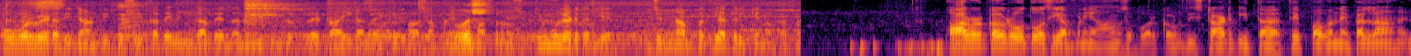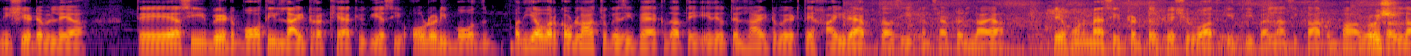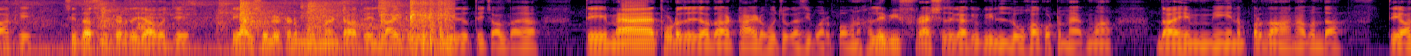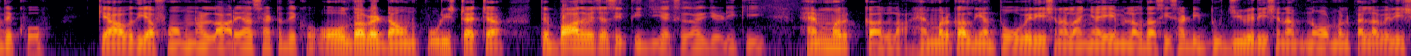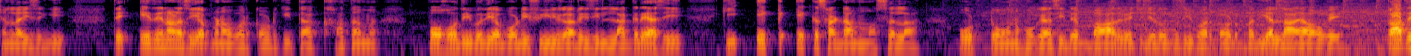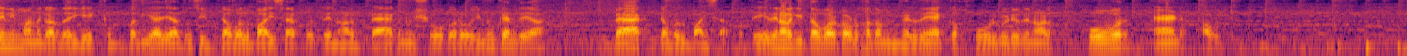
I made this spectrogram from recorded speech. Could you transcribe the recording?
ਓਵਰ weight ਅਸੀਂ ਜਾਣ ਦੀ ਕੋਸ਼ਿਸ਼ ਕਦੇ ਵੀ ਨਹੀਂ ਕਰਦੇ ਇਦਾਂ ਦੀ ਮਸ਼ੀਨ ਦੇ ਉੱਤੇ ਟਰਾਈ ਕਰਦੇ ਕਿ ਬਸ ਆਪਣੇ। ਮਸਲ ਨੂੰ ਸਟਿਮੂਲੇਟ ਕਰੀਏ ਜਿੰਨਾ ਵਧੀਆ ਤਰੀਕੇ ਨਾਲ ਕਰ ਸਕਦੇ ਫਾਰਵਰਡ ਕਲ ਰੋ ਤੋਂ ਅਸੀਂ ਆਪਣੀ ਆਰਮਸ ਵਰਕਆਊਟ ਦੀ ਸਟਾਰਟ ਕੀਤਾ ਤੇ ਪਵਨ ਨੇ ਪਹਿਲਾਂ ਇਨੀਸ਼ੀਏਟਿਵ ਲਿਆ ਤੇ ਅਸੀਂ weight ਬਹੁਤ ਹੀ ਲਾਈਟ ਰੱਖਿਆ ਕਿਉਂਕਿ ਅਸੀਂ ਆਲਰੇਡੀ ਬਹੁਤ ਵਧੀਆ ਵਰਕਆਊਟ ਲਾ ਚੁੱਕੇ ਸੀ ਬੈਕ ਦਾ ਤੇ ਇਹਦੇ ਉੱਤੇ ਲਾਈਟ weight ਤੇ ਹਾਈ ਰੈਪ ਦਾ ਅਸੀਂ ਕਨਸੈਪਟ ਲਾਇਆ ਤੇ ਹੁਣ ਮੈਂ ਸੀਟਡ ਤੋਂ ਫਿਰ ਸ਼ੁਰੂਆਤ ਕੀਤੀ ਪਹਿਲਾਂ ਅਸੀਂ ਕਾਰ ਖੁਸ਼। ਕਰ ਲਾ ਕੇ ਸਿੱਧਾ ਸੀਟਡ ਤੇ ਜਾ ਵੱਜੇ ਤੇ ਆਈਸੋਲੇਟਡ ਮੂਵਮੈਂਟ ਆ ਤੇ ਲਾਈਟ weight ਵੀ ਇਹਦੇ ਉੱਤੇ ਚੱਲਦਾ ਆ ਤੇ ਮੈਂ ਥੋੜਾ ਜਿਹਾ ਜ਼ਿਆਦਾ ਟਾਇਰਡ ਹੋ ਚੁੱਕਾ ਸੀ, ਪਰ ਪਵਨ ਹਲੇ ਵੀ ਫਰੈਸ਼ ਸੀਗਾ ਕਿਉਂਕਿ ਲੋਹਾ ਕੁੱਟ ਮਹਿਕਮਾ ਦਾ ਇਹ ਮੇਨ ਪ੍ਰਧਾਨ ਆ ਬੰਦਾ। ਤੇ ਆ ਦੇਖੋ, ਕਿਆ ਵਧੀਆ ਫਾਰਮ ਨਾਲ ਲਾ ਰਿਹਾ ਸੈੱਟ ਦੇਖੋ 올 ਦਾ ਵੇ ਡਾਊਨ ਪੂਰੀ ਸਟ੍ਰੈਚ ਆ। ਤੇ ਬਾਅਦ ਵਿੱਚ ਅਸੀਂ ਤੀਜੀ ਐਕਸਰਸਾਈਜ਼ ਜਿਹੜੀ ਕਿ ਹੈਮਰ ਕਲ ਆ। ਹੈਮਰ ਕਲ ਦੀਆਂ ਦੋ ਵੇਰੀਏਸ਼ਨਾਂ ਲਾਈਆਂ। ਇਹ ਮੈਨੂੰ ਲੱਗਦਾ ਸੀ ਸਾਡੀ ਦੂਜੀ ਵੇਰੀਏਸ਼ਨ ਆ ਨਾਰਮਲ ਪਹਿਲਾਂ ਵੇਰੀਏਸ਼ਨ ਲਾਈ ਸੀਗੀ। ਤੇ ਇਹਦੇ ਨਾਲ ਅਸੀਂ ਆਪਣਾ ਵਰਕਆਊਟ ਕੀਤਾ, ਖਤਮ। ਬਹੁਤ ਹੀ ਵਧੀਆ ਬਾਡੀ ਫੀਲ ਕਰ ਰਹੀ ਸੀ, ਲੱਗ ਰਿਹਾ ਸੀ। ਕਿ ਇੱਕ ਇੱਕ ਸਾਡਾ ਮਸਲ ਆ ਉਹ ਟੋਨ ਹੋ ਗਿਆ ਸੀ ਤੇ ਬਾਅਦ ਵਿੱਚ ਜਦੋਂ ਤੁਸੀਂ ਵਰਕਆਊਟ ਵਧੀਆ ਲਾਇਆ ਹੋਵੇ ਕਾਤੇ ਨਹੀਂ ਮਨ ਕਰਦਾ ਜੀ, ਇੱਕ ਵਧੀਆ ਜਿਹਾ ਤੁਸੀਂ ਡਬਲ ਬਾਈਸੈਪ ਤੇ ਨਾਲ ਬੈਕ ਨੂੰ ਸ਼ੋ ਕਰੋ, ਇਹਨੂੰ ਕਹਿੰਦੇ ਆ ਬੈਕ ਡਬਲ ਬਾਈਸੈਪ ਤੇ ਇਹਦੇ ਨਾਲ ਕੀਤਾ ਵਰਕਆਊਟ ਖਤਮ, ਮਿਲਦੇ ਆ ਇੱਕ ਹੋਰ ਵੀਡੀਓ ਦੇ ਨਾਲ ਓਵਰ ਐਂਡ ਆਊਟ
